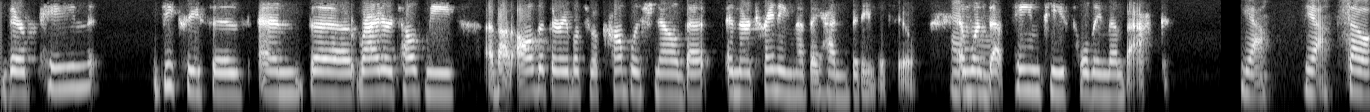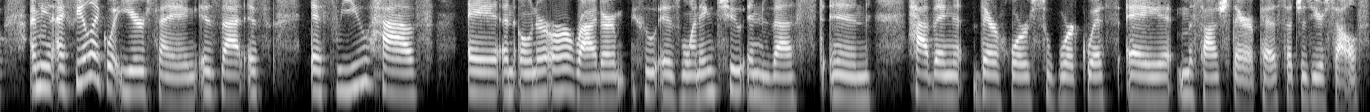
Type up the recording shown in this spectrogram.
their pain decreases, and the rider tells me about all that they're able to accomplish now that in their training that they hadn't been able to. Mm-hmm. And was that pain piece holding them back? Yeah. Yeah. So, I mean, I feel like what you're saying is that if if you have a an owner or a rider who is wanting to invest in having their horse work with a massage therapist such as yourself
